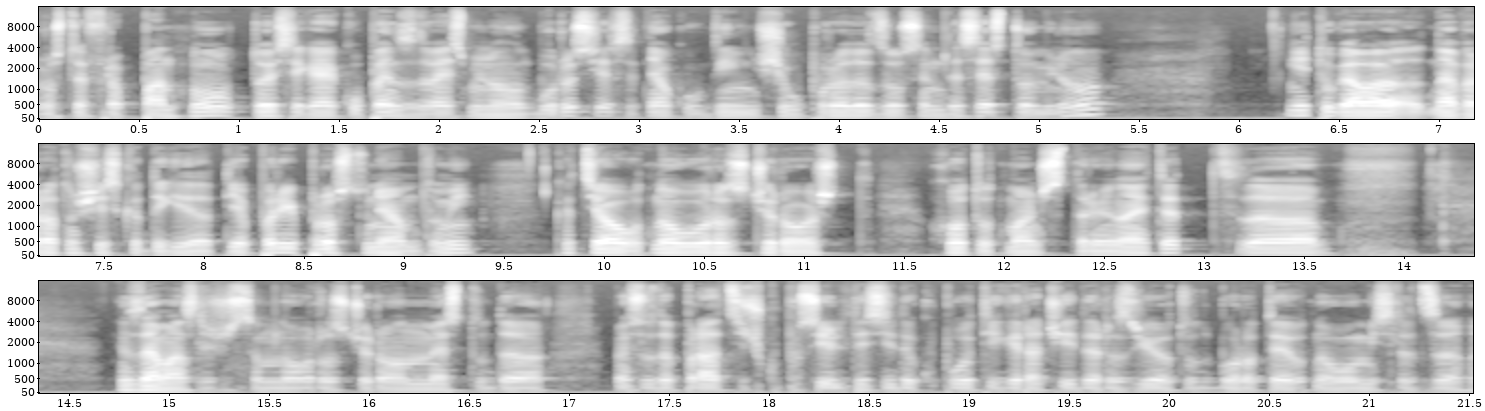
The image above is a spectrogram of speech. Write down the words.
просто е фрапантно. Той сега е купен за 20 милиона от Борусия, след няколко години ще го продадат за 80-100 милиона. И тогава най-вероятно ще искат да ги дадат тия пари, просто нямам думи. Като цяло отново разочароващ ход от Манчестър Юнайтед. Не знам, аз лично съм много разочарован. Вместо да, вместо да правят всичко по силите си, да купуват играчи и да развиват отбора, те отново мислят за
